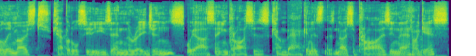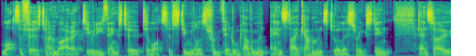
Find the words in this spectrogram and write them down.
Well, in most capital cities and the regions, we are seeing prices come back. And there's, there's, no surprise in that, I guess. Lots of first home buyer activity, thanks to, to lots of stimulus from federal government and state governments to a lesser extent. And so,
